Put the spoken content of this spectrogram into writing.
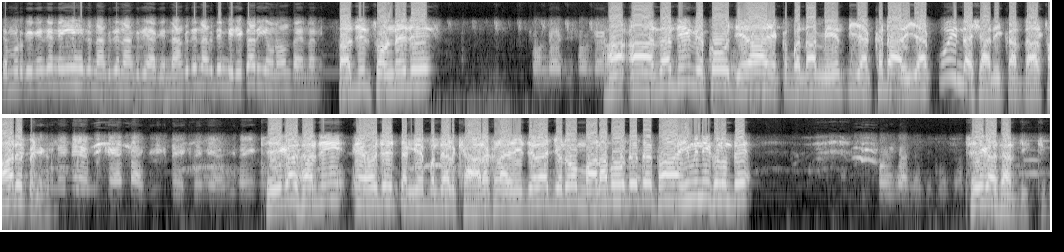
ਤੇ ਮੁੜ ਕੇ ਕਹਿੰਦੇ ਨਹੀਂ ਇਹ ਤਾਂ ਲੰਘਦੇ ਲੰਘਦੇ ਆ ਗਏ। ਲੰਘਦੇ ਲੰਘਦੇ ਮੇਰੇ ਘਰ ਹੀ ਆਉਣਾ ਹੁੰਦਾ ਇਹਨਾਂ ਨੇ। ਸਰ ਜੀ ਸੁਣਦੇ ਜੇ ਸੁਣ ਜੀ। ਹਾਂ ਹਾਂ ਜੀ ਵੇਖੋ ਜਿਹੜਾ ਇੱਕ ਬੰਦਾ ਮਿਹਨਤੀ ਆ ਖਿਡਾਰੀ ਆ ਕੋਈ ਨਸ਼ਾ ਨਹੀਂ ਕਰਦਾ ਸਾਰੇ ਪਿੰਡ ਠੀਕ ਆ ਸਰ ਜੀ ਇਹੋ ਜਿਹੇ ਚੰਗੇ ਬੰਦੇ ਦਾ ਖਿਆਲ ਰੱਖਣਾ ਚਾਹੀਦਾ ਜਿਹੜਾ ਜਦੋਂ ਮਾੜਾ ਬੋਲਦੇ ਤੇ ਥਾਂ ਅਸੀਂ ਵੀ ਨਹੀਂ ਖਲੋਂਦੇ। ਠੀਕ ਆ ਸਰ ਜੀ ਠੀਕ।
